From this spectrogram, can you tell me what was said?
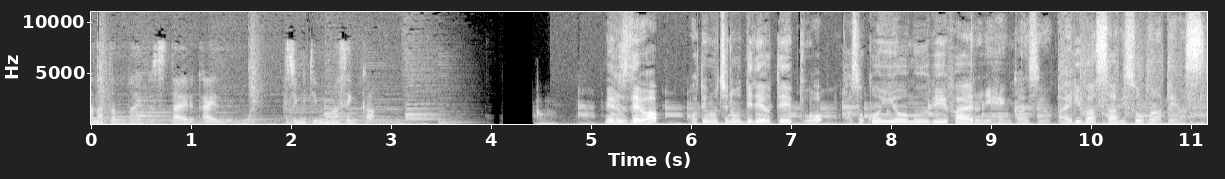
あなたのライフスタイル改善も始めてみませんか？メルズではお手持ちのビデオテープをパソコン用ムービーファイルに変換するアイリバースサービスを行っています。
